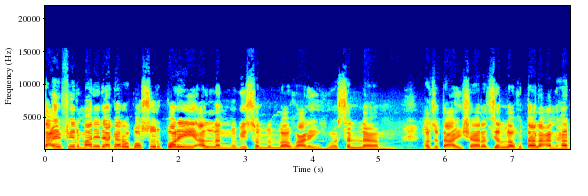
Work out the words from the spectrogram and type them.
তায়েফের মারের এগারো বছর পরে আল্লাহ নবী সাল্লাল্লাহু আলাইহি ওয়াসাল্লাম হযরত আয়েশা রাদিয়াল্লাহু তাআলা আনহার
